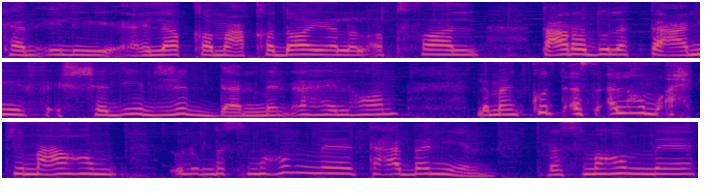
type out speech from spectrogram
كان إلي علاقة مع قضايا للأطفال تعرضوا للتعنيف الشديد جدا من أهلهم. لما كنت أسألهم وأحكي معهم يقولوا بس ما هم تعبانين بس ما هم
